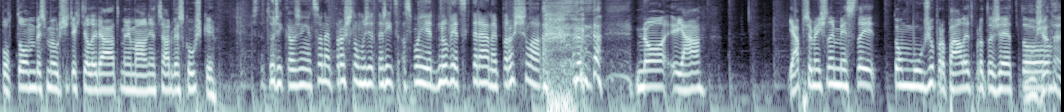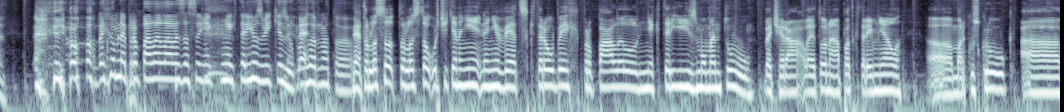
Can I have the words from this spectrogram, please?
potom bychom určitě chtěli dát minimálně třeba dvě zkoušky. Jste to říkal, že něco neprošlo, můžete říct aspoň jednu věc, která neprošla. no, já, já přemýšlím, jestli to můžu propálit, protože je to... Můžete. jo. Abychom nepropálili, ale zase něk- některýho z vítězů. Pozor ne, na to, jo. Ne, tohle, to, tohle to určitě není, není věc, kterou bych propálil některý z momentů večera, ale je to nápad, který měl uh, Markus Krug a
